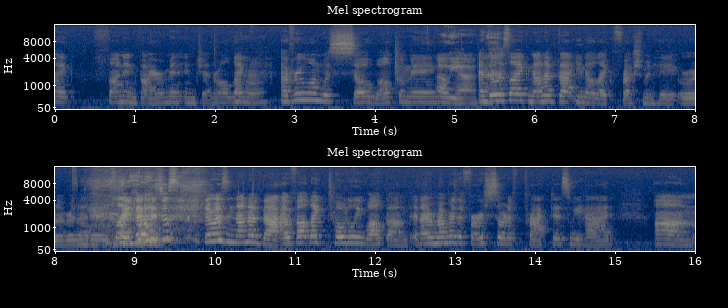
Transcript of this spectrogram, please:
like fun environment in general. Like Mhm. everyone was so welcoming. Oh yeah. And there was like none of that, you know, like freshman hate or whatever that is. Like there was just there was none of that. I felt like totally welcomed. And I remember the first sort of practice we had, um,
